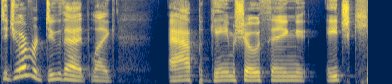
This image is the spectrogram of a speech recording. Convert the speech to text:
did you ever do that like app game show thing HQ?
